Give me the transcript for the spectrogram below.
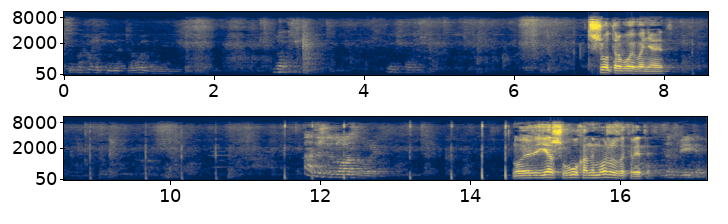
Всі проходять, говорять, травою. Ну, Що травою воняє? А це ж до вас говорять. Ну я ж вуха не можу закрити. Закрийте.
